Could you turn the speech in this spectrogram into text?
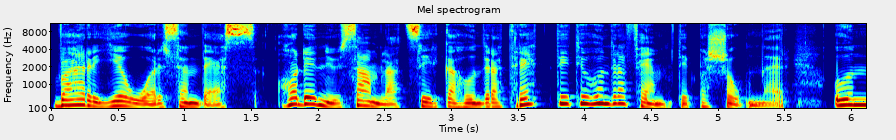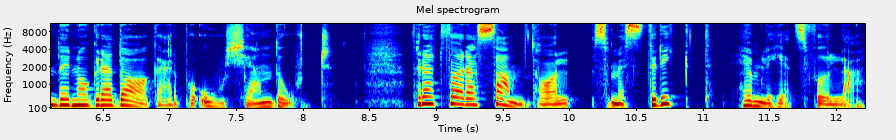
Varje år sedan dess har det nu samlats cirka 130 till 150 personer under några dagar på okänd ort för att föra samtal som är strikt hemlighetsfulla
